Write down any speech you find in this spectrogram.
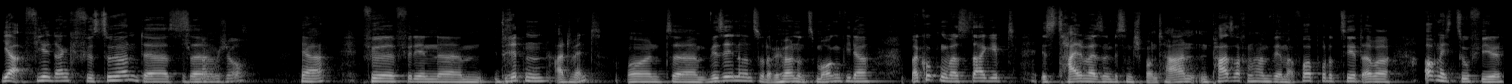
Ja, vielen Dank fürs Zuhören. Das, ich bedanke mich auch. Ja, für, für den ähm, dritten Advent. Und äh, wir sehen uns oder wir hören uns morgen wieder. Mal gucken, was es da gibt. Ist teilweise ein bisschen spontan. Ein paar Sachen haben wir immer vorproduziert, aber auch nicht zu viel.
